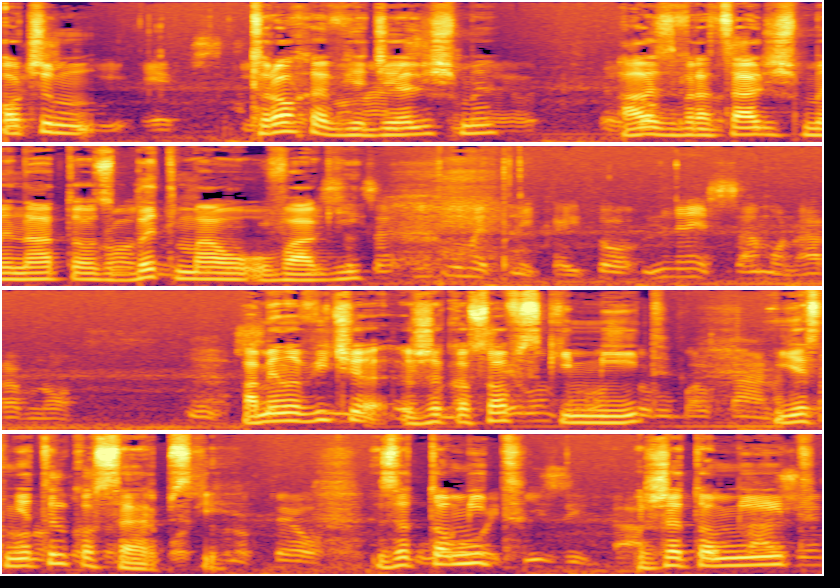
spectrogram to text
o czym trochę wiedzieliśmy, ale zwracaliśmy na to zbyt mało uwagi a mianowicie, że kosowski mit jest nie tylko serbski, że to mit, że to mit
